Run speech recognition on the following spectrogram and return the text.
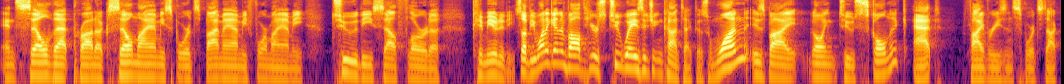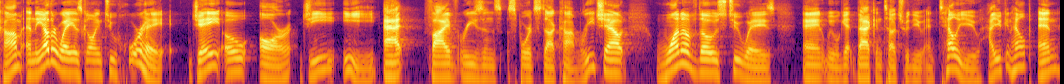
and sell that product, sell Miami sports by Miami for Miami to the South Florida community. So if you want to get involved, here's two ways that you can contact us. One is by going to Skolnick at fivereasonsports.com, and the other way is going to Jorge, J O R G E, at fivereasonsports.com. Reach out one of those two ways, and we will get back in touch with you and tell you how you can help and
